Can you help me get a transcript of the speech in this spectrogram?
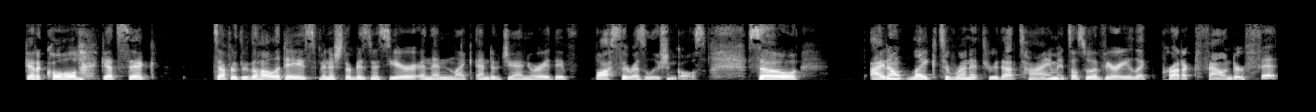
get a cold, get sick, suffer through the holidays, finish their business year, and then like end of January, they've lost their resolution goals. So I don't like to run it through that time. It's also a very like product founder fit.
